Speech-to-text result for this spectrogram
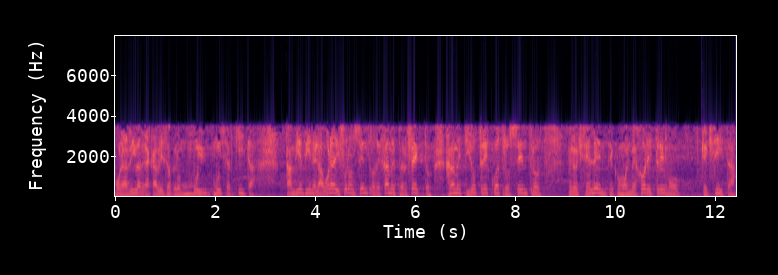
por arriba de la cabeza, pero muy, muy cerquita. También bien elaborada y fueron centros de James perfectos. James tiró tres, cuatro centros, pero excelente, como el mejor extremo que exista,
